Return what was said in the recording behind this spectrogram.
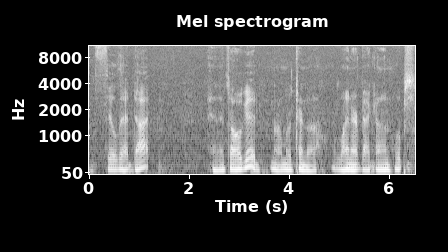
and fill that dot and it's all good. Now I'm going to turn the line art back on. Whoops.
